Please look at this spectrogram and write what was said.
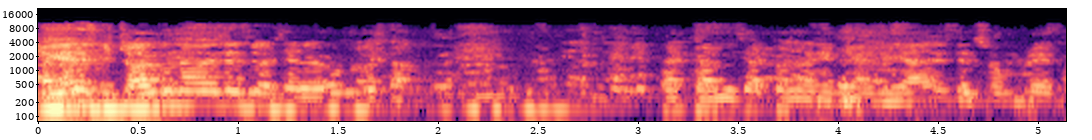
¿Habían escuchado alguna vez eso del cerebro flotante? La camisa con las genialidades del sombrero.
